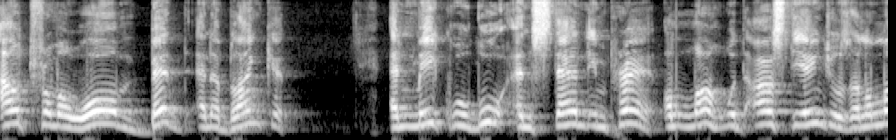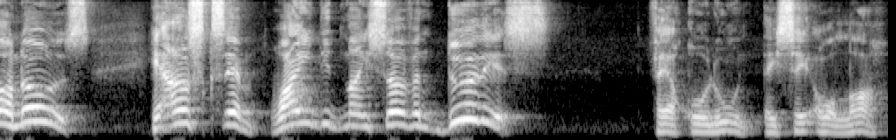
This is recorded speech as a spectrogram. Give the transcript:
out from a warm bed and a blanket and make wudu and stand in prayer? Allah would ask the angels, and Allah knows. He asks them, Why did my servant do this? فيقولون, they say, Oh Allah,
